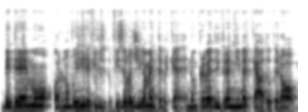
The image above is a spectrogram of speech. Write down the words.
vedremo, ora non voglio dire fis- fisiologicamente perché non prevedo i trend di mercato, però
